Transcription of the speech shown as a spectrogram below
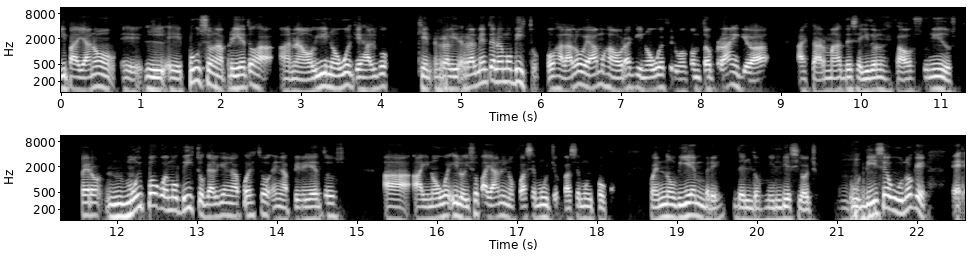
Y Payano eh, eh, puso en aprietos a, a Naoya Inoue, que es algo que realmente no hemos visto. Ojalá lo veamos ahora que Inoue firmó con Top Rank y que va a estar más de seguido en los Estados Unidos. Pero muy poco hemos visto que alguien ha puesto en aprietos a, a Inoue y lo hizo Payano y no fue hace mucho, fue hace muy poco. Fue en noviembre del 2018. Dice uno que e,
